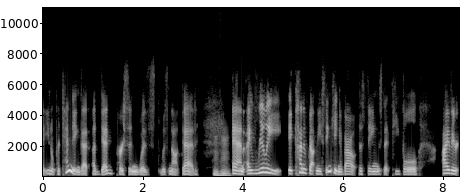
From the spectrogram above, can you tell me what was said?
you know pretending that a dead person was was not dead mm-hmm. and i really it kind of got me thinking about the things that people either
